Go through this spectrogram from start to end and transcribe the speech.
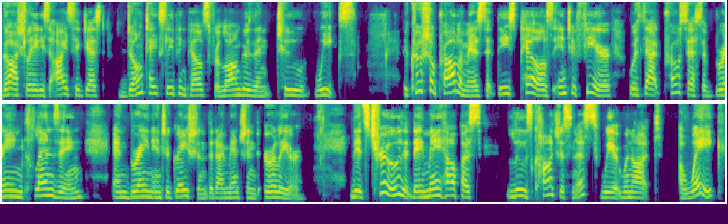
gosh, ladies, I suggest don't take sleeping pills for longer than two weeks. The crucial problem is that these pills interfere with that process of brain cleansing and brain integration that I mentioned earlier. It's true that they may help us lose consciousness. We're, we're not awake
